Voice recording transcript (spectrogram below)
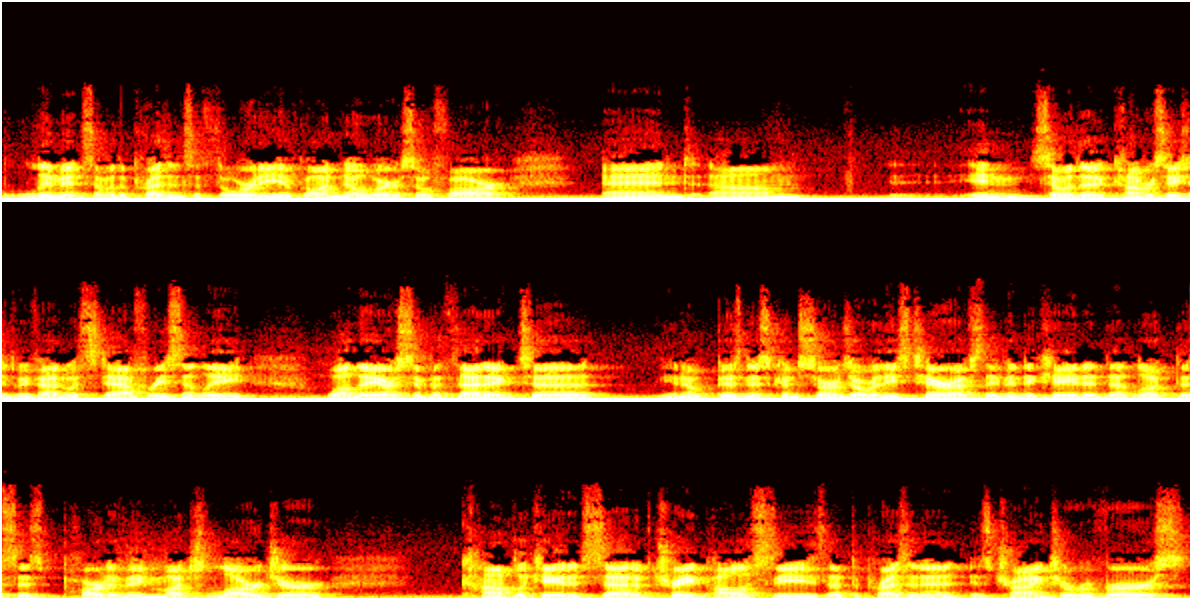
limit some of the president's authority have gone nowhere so far. And um, in some of the conversations we've had with staff recently, while they are sympathetic to you know business concerns over these tariffs, they've indicated that look, this is part of a much larger complicated set of trade policies that the president is trying to reverse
